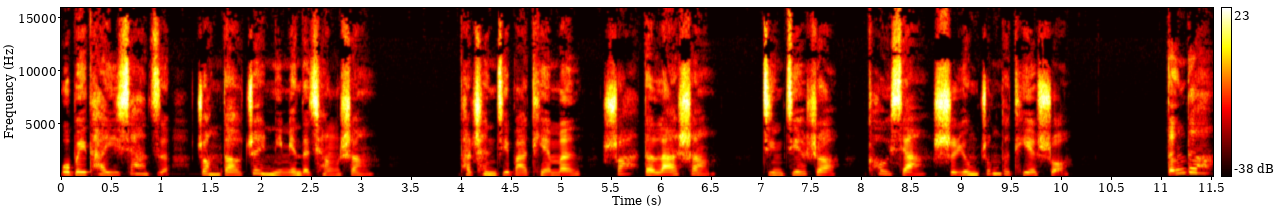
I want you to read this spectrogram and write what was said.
我被他一下子撞到最里面的墙上。他趁机把铁门唰的拉上，紧接着扣下使用中的铁锁。等等！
